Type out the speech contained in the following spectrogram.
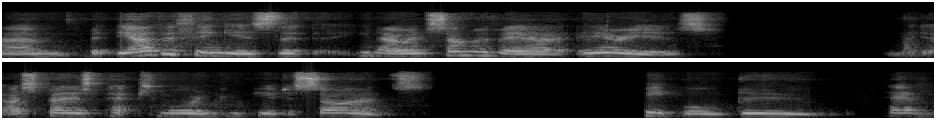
Um, but the other thing is that, you know, in some of our areas, I suppose perhaps more in computer science, people do have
